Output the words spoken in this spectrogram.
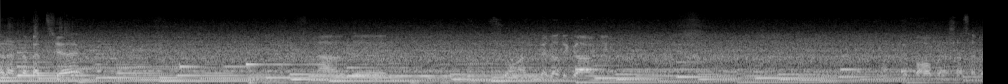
à la tabatière. Finale de sur Bella de Gagne. On prépare la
